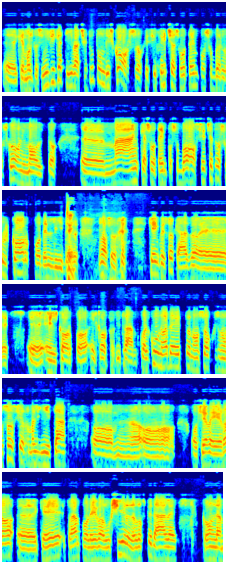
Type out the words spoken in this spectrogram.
eh, che è molto significativa, c'è tutto un discorso che si fece a suo tempo su Berlusconi molto, eh, ma anche a suo tempo su Bossi, eccetera, sul corpo del leader, sì. no, su, che in questo caso è, è, è, il corpo, è, il corpo, di Trump. Qualcuno ha detto, non so, non so se sia una malignità o, o, o sia vero, eh, che Trump voleva uscire dall'ospedale con la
